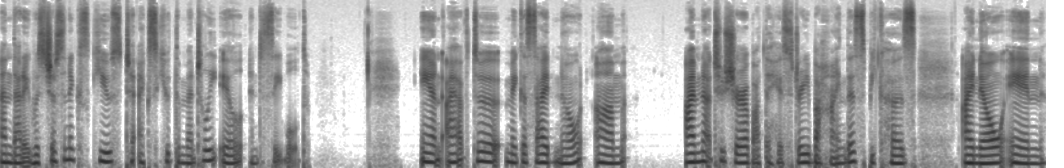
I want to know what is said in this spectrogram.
and that it was just an excuse to execute the mentally ill and disabled. And I have to make a side note. Um, I'm not too sure about the history behind this because I know in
